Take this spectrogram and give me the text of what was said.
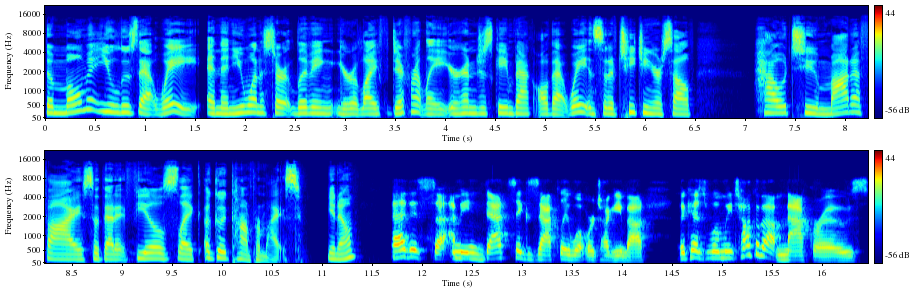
the moment you lose that weight and then you want to start living your life differently, you're going to just gain back all that weight instead of teaching yourself how to modify so that it feels like a good compromise, you know? That is, so- I mean, that's exactly what we're talking about. Because when we talk about macros,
